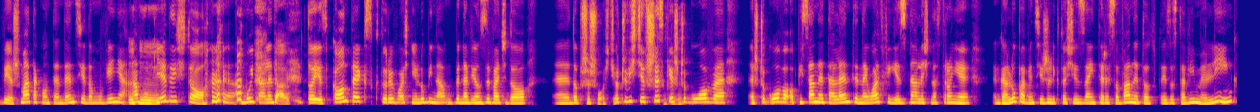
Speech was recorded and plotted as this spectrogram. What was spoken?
wiesz, ma taką tendencję do mówienia, a bo mhm. kiedyś to, a mój talent tak. to jest kontekst, który właśnie lubi na, nawiązywać do, e, do przyszłości. Oczywiście wszystkie mhm. szczegółowe szczegółowo opisane talenty najłatwiej jest znaleźć na stronie Galupa, więc jeżeli ktoś jest zainteresowany, to tutaj zostawimy link.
